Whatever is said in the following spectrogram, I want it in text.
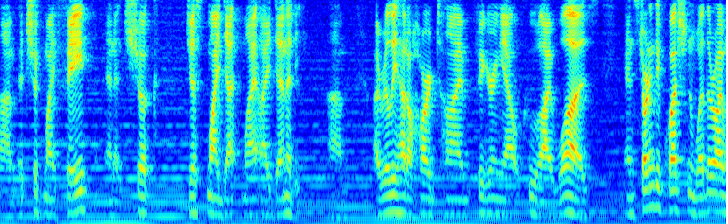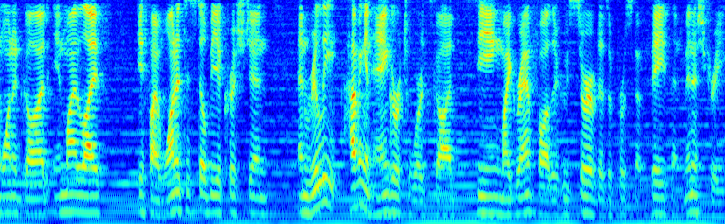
Um, it shook my faith and it shook just my, de- my identity. Um, I really had a hard time figuring out who I was and starting to question whether I wanted God in my life if I wanted to still be a Christian, and really having an anger towards God, seeing my grandfather, who served as a person of faith and ministry,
